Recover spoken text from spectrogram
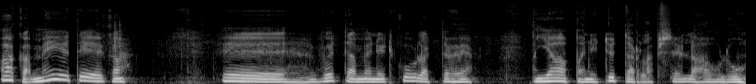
aga meie teiega eh, võtame nüüd kuulata ühe Jaapani tütarlapse laulu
